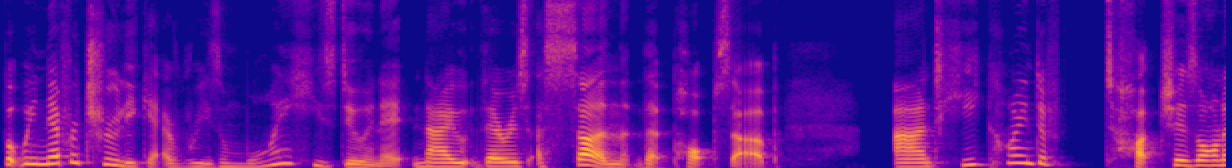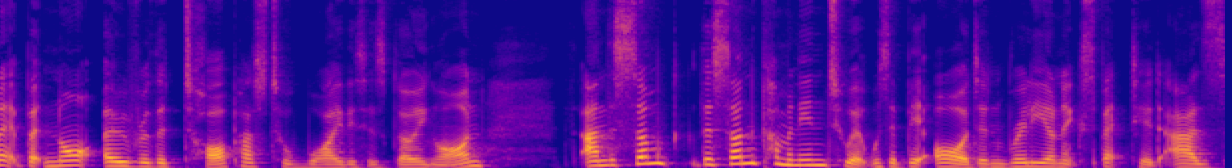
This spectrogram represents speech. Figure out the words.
But we never truly get a reason why he's doing it. Now, there is a son that pops up, and he kind of touches on it, but not over the top as to why this is going on. And the son, the son coming into it was a bit odd and really unexpected. As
